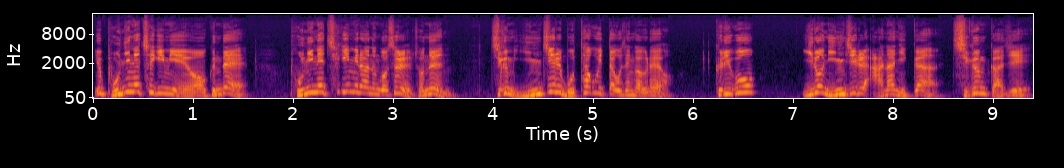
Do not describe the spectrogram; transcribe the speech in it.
이거 본인의 책임이에요. 근데 본인의 책임이라는 것을 저는 지금 인지를 못하고 있다고 생각을 해요. 그리고 이런 인지를 안 하니까 지금까지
